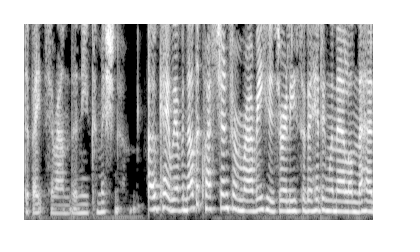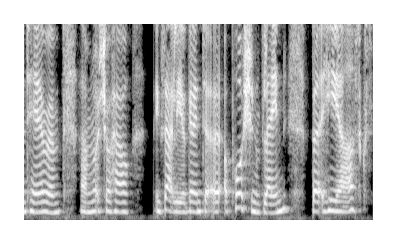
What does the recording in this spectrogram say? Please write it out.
debates around the new commissioner. Okay, we have another question from Ravi, who's really sort of hitting the nail on the head here. Um, I'm not sure how exactly you're going to apportion blame, but he asks,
